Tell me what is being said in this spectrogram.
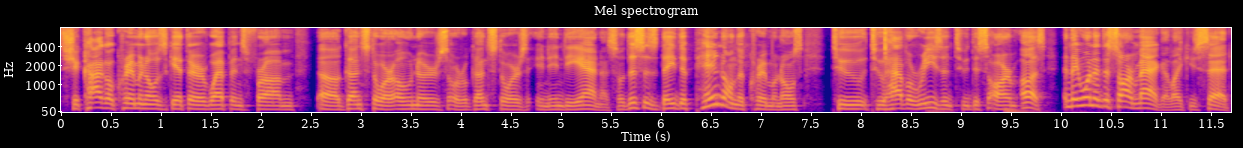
Chicago criminals get their weapons from uh, gun store owners or gun stores in Indiana. So this is they depend on the criminals to to have a reason to disarm us, and they want to disarm MAGA, like you said.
